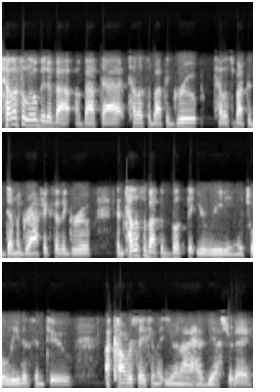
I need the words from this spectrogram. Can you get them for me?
tell us a little bit about about that. Tell us about the group. Tell us about the demographics of the group, and tell us about the book that you're reading, which will lead us into a conversation that you and I had yesterday.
